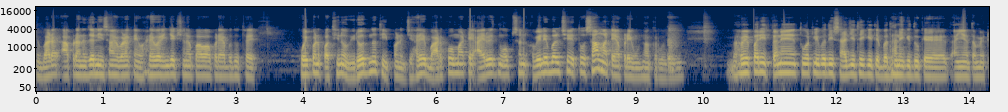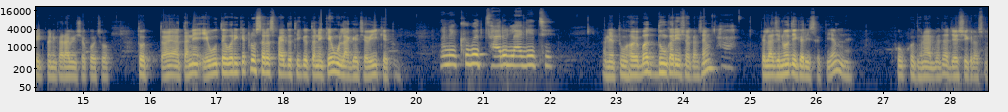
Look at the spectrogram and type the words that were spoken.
બાળક, આપણા નજરની સામે બાળકને વારે વાર ઇન્જેક્શન અપાવવા પડે આ બધું થાય. કોઈ પણ પથીનો વિરોધ નથી, પણ જ્યારે બાળકો માટે આયુર્વેદનું ઓપ્શન અવેલેબલ છે તો શા માટે આપણે એવું ન કરવું જોઈએ? હવે પરી તને તું આટલી બધી સાજી થઈ ગઈ તે બધાને કીધું કે અહીંયા તમે ટ્રીટમેન્ટ કરાવી શકો છો. તો તને એવું તો વળી કેટલો સરસ ફાયદો થઈ ગયો? તને કેવું લાગે છે એ કે તું? મને ખૂબ જ સારું લાગે છે. અને તું હવે બધું કરી શકસ એમ? હા. પેલા જે નહોતી કરી શકતી એમ ને ખૂબ ખૂબ ધન્યવાદ બધા જય શ્રી કૃષ્ણ.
